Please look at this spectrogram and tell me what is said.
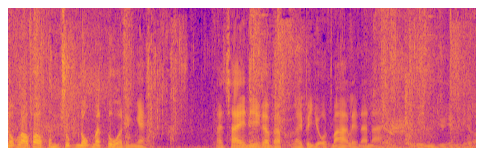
นกเราเปล่าผมชุบนกมาตัวหนึ่งไง ถ้าใช่นี่ก็แบบไร้ประโยชน์มากเลยนะนายบินอยู่อย่างเดียว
